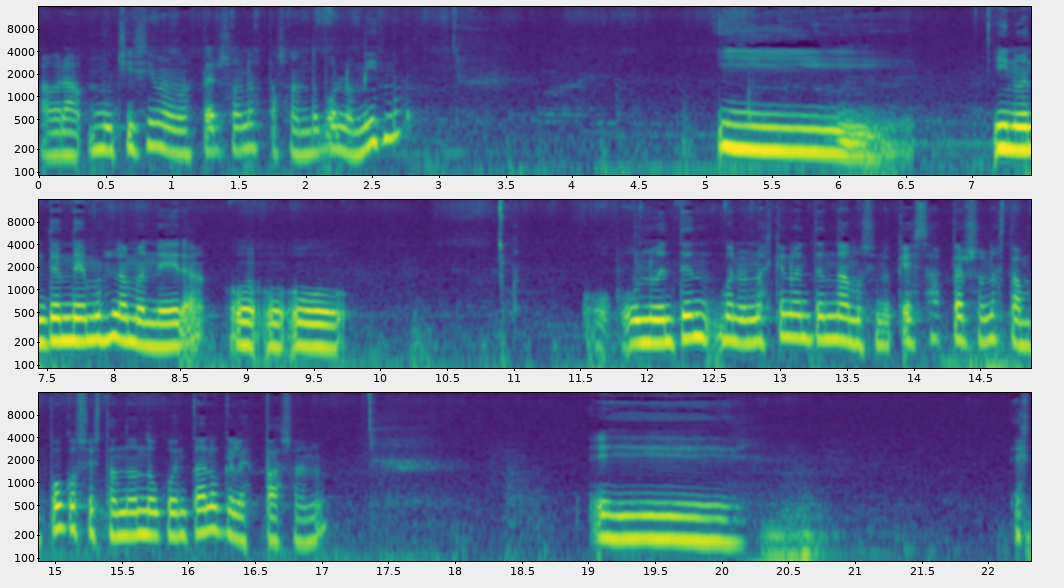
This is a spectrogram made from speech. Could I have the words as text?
habrá muchísimas más personas pasando por lo mismo y, y no entendemos la manera o, o, o, no enten bueno no es que no entendamos sino que esas personas tampoco se están dando cuenta de lo que les pasa no eh, es,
